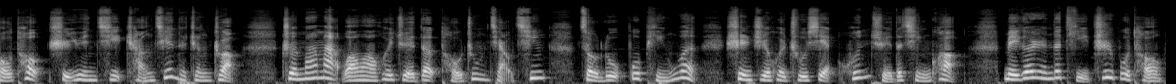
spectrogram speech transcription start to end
头痛是孕期常见的症状，准妈妈往往会觉得头重脚轻，走路不平稳，甚至会出现昏厥的情况。每个人的体质不同，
